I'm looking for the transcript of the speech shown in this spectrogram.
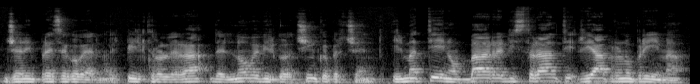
Gelo imprese governo, il PIL crollerà del 9,5%. Il mattino bar e ristoranti riaprono prima.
